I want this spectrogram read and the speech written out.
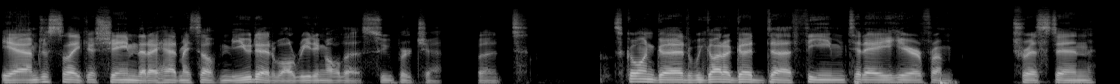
Yeah, I'm just like ashamed that I had myself muted while reading all the super chat, but it's going good. We got a good uh, theme today here from Tristan.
